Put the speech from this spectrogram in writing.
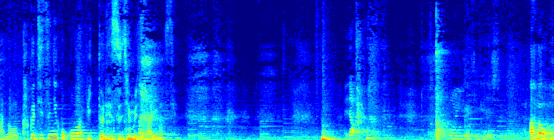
あの確実にここはフィットネスジムじゃありませんあの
